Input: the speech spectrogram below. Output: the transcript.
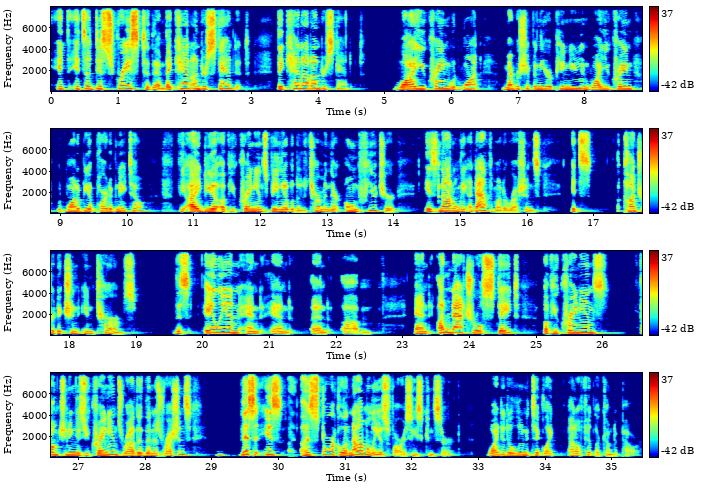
It, it's a disgrace to them. They can't understand it. They cannot understand it. Why Ukraine would want membership in the European Union, why Ukraine would want to be a part of NATO. The idea of Ukrainians being able to determine their own future is not only anathema to Russians, it's a contradiction in terms. This alien and and and um, and unnatural state of Ukrainians functioning as Ukrainians rather than as Russians, this is a historical anomaly as far as he's concerned. Why did a lunatic like Adolf Hitler come to power?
